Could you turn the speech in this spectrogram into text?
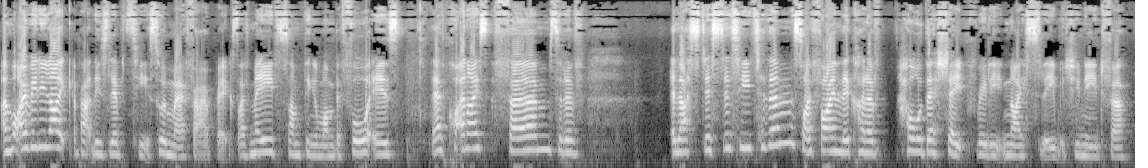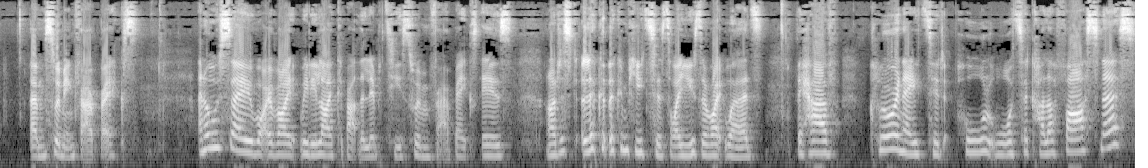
And what I really like about these Liberty swimwear fabrics, I've made something in one before, is they have quite a nice firm sort of elasticity to them. So I find they kind of hold their shape really nicely, which you need for um, swimming fabrics. And also what I really like about the Liberty swim fabrics is, and I'll just look at the computer so I use the right words, they have chlorinated pool watercolour fasteners,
